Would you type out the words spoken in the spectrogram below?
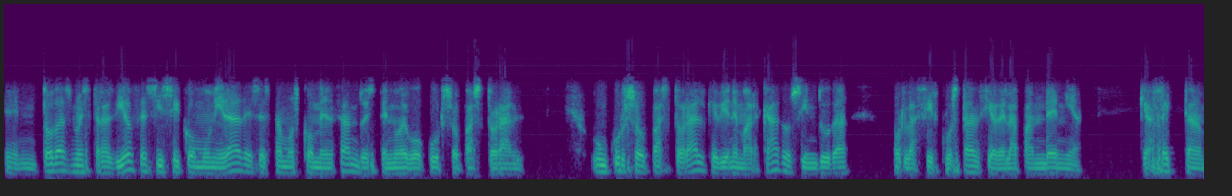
en todas nuestras diócesis y comunidades estamos comenzando este nuevo curso pastoral un curso pastoral que viene marcado sin duda por la circunstancia de la pandemia, que afecta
